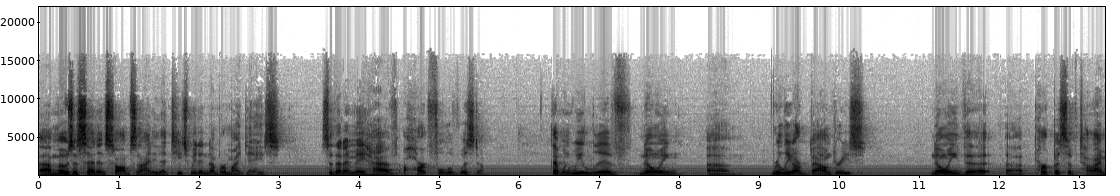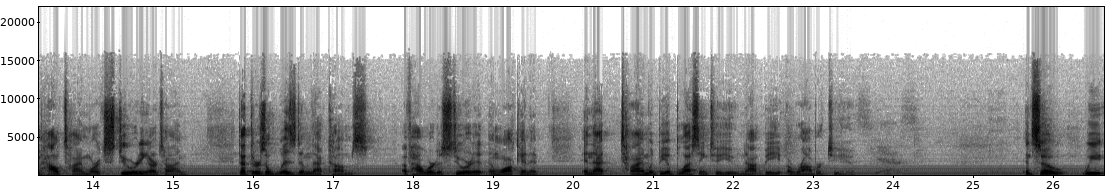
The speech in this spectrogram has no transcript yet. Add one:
uh, Moses said in Psalms 90 that teach me to number my days so that I may have a heart full of wisdom. That when we live knowing um, really our boundaries, knowing the uh, purpose of time, how time works, stewarding our time, that there's a wisdom that comes of how we're to steward it and walk in it, and that time would be a blessing to you, not be a robber to you. And so we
